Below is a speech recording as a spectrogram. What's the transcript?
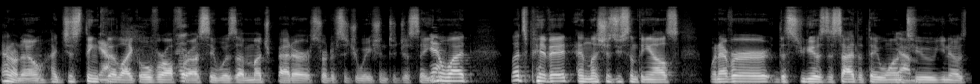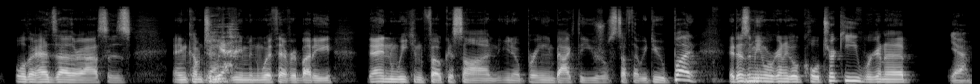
I don't know. I just think Yeah. that like overall for us, it was a much better sort of situation to just say, you know what, let's pivot and let's just do something else. Whenever the studios decide that they want Yeah. to, you know, pull their heads out of their asses and come to an agreement with everybody, then we can focus on, you know, bringing back the usual stuff that we do. But it doesn't mean mm-hmm. we're going to go cold turkey. We're going to Yeah.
